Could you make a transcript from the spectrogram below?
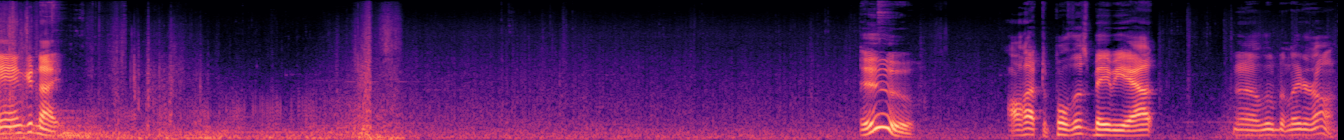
And good night. Ooh. I'll have to pull this baby out uh, a little bit later on.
